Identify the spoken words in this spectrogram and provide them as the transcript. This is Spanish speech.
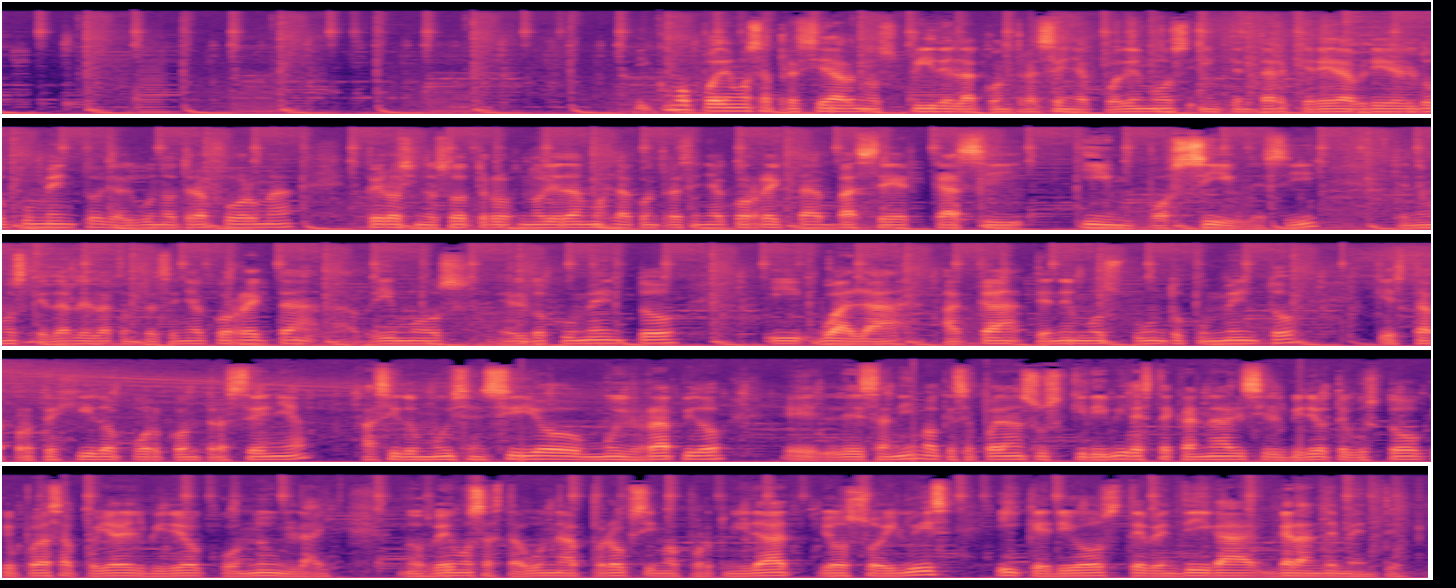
y como podemos apreciar nos pide la contraseña podemos intentar querer abrir el documento de alguna otra forma pero si nosotros no le damos la contraseña correcta va a ser casi imposible ¿sí? tenemos que darle la contraseña correcta abrimos el documento y voilà acá tenemos un documento que está protegido por contraseña. Ha sido muy sencillo, muy rápido. Eh, les animo a que se puedan suscribir a este canal si el video te gustó, que puedas apoyar el video con un like. Nos vemos hasta una próxima oportunidad. Yo soy Luis y que Dios te bendiga grandemente.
